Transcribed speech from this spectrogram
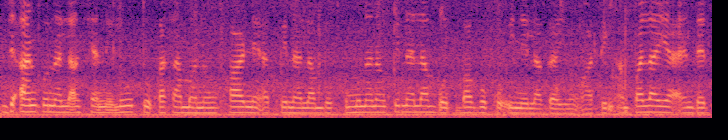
Diyan ko na lang siya niluto kasama ng karne at pinalambot ko muna ng pinalambot bago ko inilagay yung ating ampalaya and then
